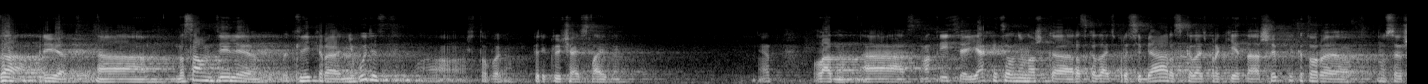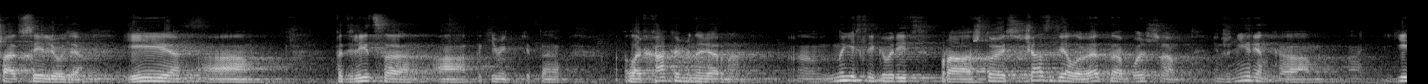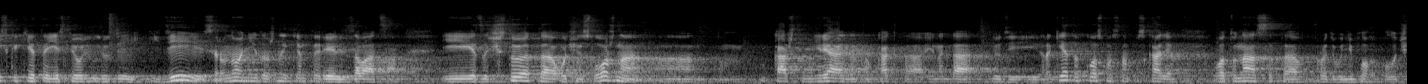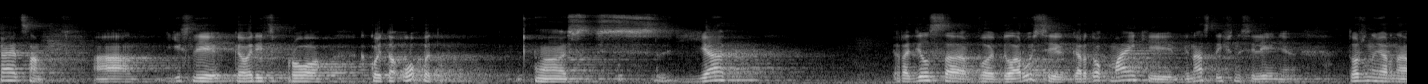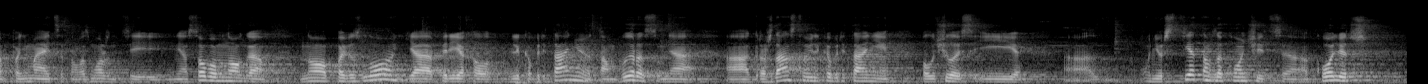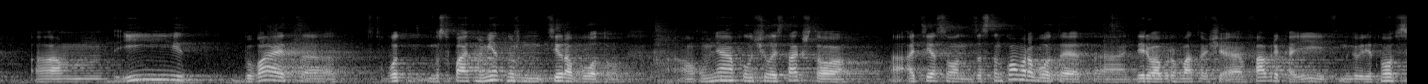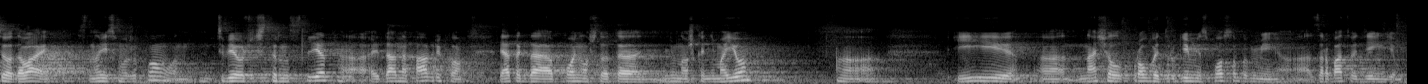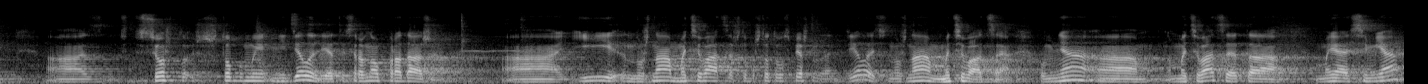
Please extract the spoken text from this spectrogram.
Да, привет. А, на самом деле кликера не будет, а, чтобы переключать слайды. Нет? Ладно, а, смотрите, я хотел немножко рассказать про себя, рассказать про какие-то ошибки, которые ну, совершают все люди, и а, поделиться а, такими какими-то лайфхаками, наверное. А, ну, если говорить про что я сейчас делаю, это больше инжиниринг, а, есть какие-то, если у людей идеи, все равно они должны кем-то реализоваться. И зачастую это очень сложно, а, кажется нереально, там как-то иногда люди и ракеты в космос пускали. Вот у нас это вроде бы неплохо получается. А, если говорить про какой-то опыт, а, я родился в Беларуси, городок Майки, 12 тысяч населения. Тоже, наверное, понимаете, там возможностей не особо много, но повезло, я переехал в Великобританию, там вырос, у меня а, гражданство Великобритании, получилось и а, университет там закончить, а, колледж, и бывает, а, вот наступает момент, нужно найти работу. А, у меня получилось так, что отец, он за станком работает, а, деревообрабатывающая фабрика, и говорит, ну все, давай, становись мужиком, он, тебе уже 14 лет, а, айда на фабрику. Я тогда понял, что это немножко не мое, и начал пробовать другими способами зарабатывать деньги. Все, что, что бы мы ни делали, это все равно продажи. А, и нужна мотивация, чтобы что-то успешно делать, нужна мотивация. У меня а, мотивация – это моя семья.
